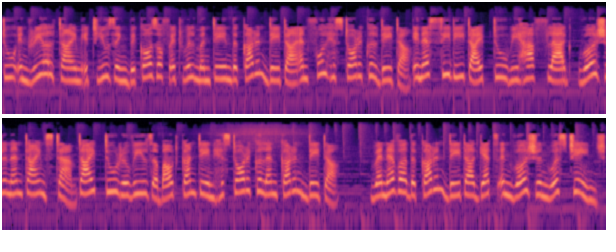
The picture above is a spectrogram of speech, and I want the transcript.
2 in real time it using because of it will maintain the current data and full historical data. In SCD Type 2 we have flag, version and timestamp. Type 2 reveals about contain historical and current data. Whenever the current data gets in version was changed.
